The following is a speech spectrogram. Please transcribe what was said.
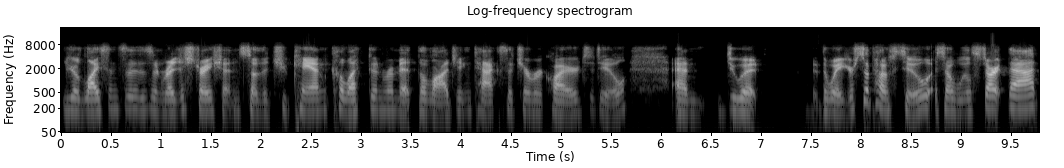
your licenses and registrations so that you can collect and remit the lodging tax that you're required to do and do it the way you're supposed to. So we'll start that.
